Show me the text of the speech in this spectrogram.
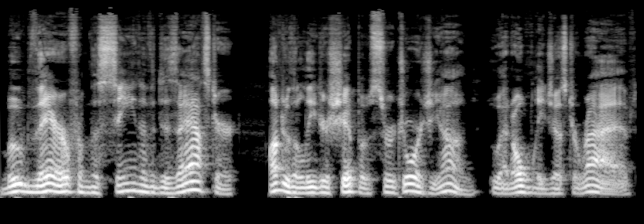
moved there from the scene of the disaster under the leadership of Sir George Young, who had only just arrived.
